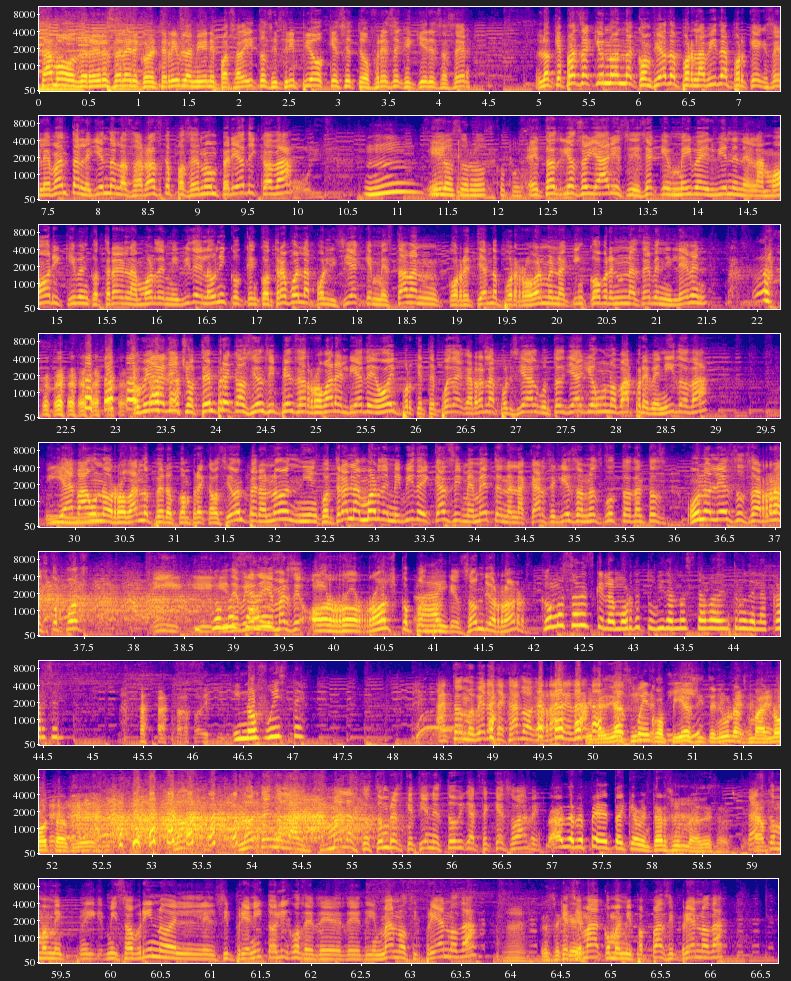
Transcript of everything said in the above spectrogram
Estamos de regreso al aire con el terrible y pasaditos y tripio. ¿Qué se te ofrece? ¿Qué quieres hacer? Lo que pasa es que uno anda confiado por la vida porque se levantan leyendo las horóscopos en un periódico, ¿da? Mm, y Eh, los horóscopos. Entonces yo soy Aries y decía que me iba a ir bien en el amor y que iba a encontrar el amor de mi vida y lo único que encontré fue la policía que me estaban correteando por robarme una King Cobra en una 7-Eleven. Hubiera dicho, ten precaución si piensas robar el día de hoy porque te puede agarrar la policía algo, entonces ya yo uno va prevenido, ¿da? Y ya va uno robando, pero con precaución, pero no, ni encontré el amor de mi vida y casi me meten a la cárcel y eso no es justo. Entonces uno lee sus horóscopos y, y, y ¿Cómo deberían de llamarse horroróscopos Ay. porque son de horror. ¿Cómo sabes que el amor de tu vida no estaba dentro de la cárcel? y no fuiste. Ah, entonces me hubiera dejado agarrar, ¿verdad? Y medía Pues cinco sí. pies y tenía unas manotas, güey. No, no tengo las malas costumbres que tienes tú, fíjate qué suave. Ah, de repente hay que aventarse una de esas. Es como mi, mi- mi sobrino, el, el Ciprianito, el hijo de, de, de- de mi hermano Cipriano, ¿da? ¿Ese Que qué? se llama como mi papá Cipriano, ¿da?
